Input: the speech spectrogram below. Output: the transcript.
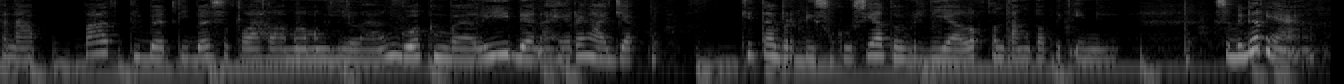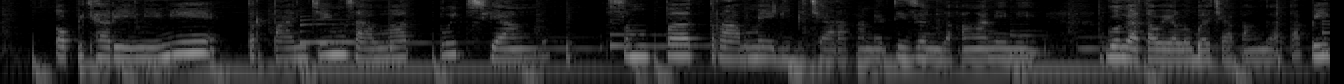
kenapa tiba-tiba setelah lama menghilang, gue kembali dan akhirnya ngajak kita berdiskusi atau berdialog tentang topik ini. Sebenarnya, topik hari ini ini terpancing sama tweets yang sempet rame dibicarakan netizen belakangan ini. Gue nggak tahu ya lo baca apa enggak, tapi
